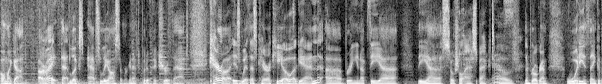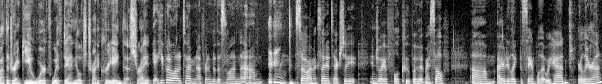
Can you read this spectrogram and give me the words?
Oh my God. All right. That looks absolutely awesome. We're going to have to put a picture of that. Kara is with us. Kara Keogh again, uh, bringing up the, uh, the uh, social aspect Yes. of the program. What do you think about the drink? You worked with Daniel to try to create this, right? Yeah, he put a lot of time and effort into this one. Um, so I'm excited to actually enjoy a full coupe of it myself. Um, I already like the sample that we had earlier on.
